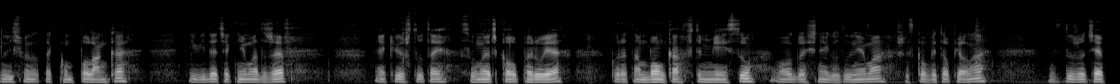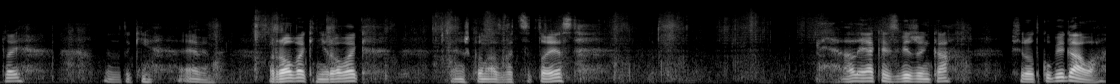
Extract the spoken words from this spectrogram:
Dotarliśmy na taką polankę i widać jak nie ma drzew. Jak już tutaj słoneczko operuje. Akurat tam bąka w tym miejscu. W ogóle śniegu tu nie ma. Wszystko wytopione. Jest dużo cieplej. To taki, nie wiem, rowek, nie rowek. Ciężko nazwać co to jest. Ale jakaś zwierzynka w środku biegała.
